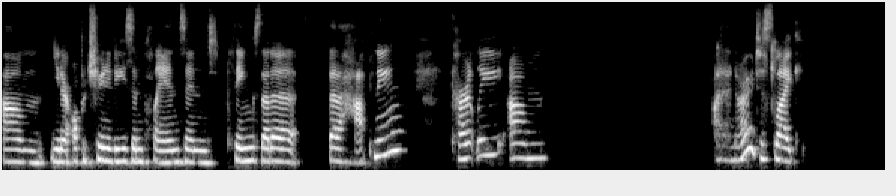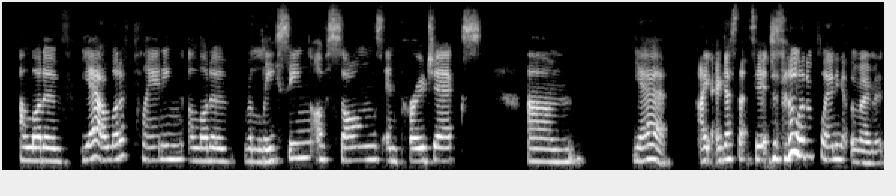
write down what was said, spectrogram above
um, you know, opportunities and plans and things that are that are happening currently. Um, I don't know, just like a lot of yeah a lot of planning a lot of releasing of songs and projects. Um yeah I, I guess that's it. Just a lot of planning at the moment.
